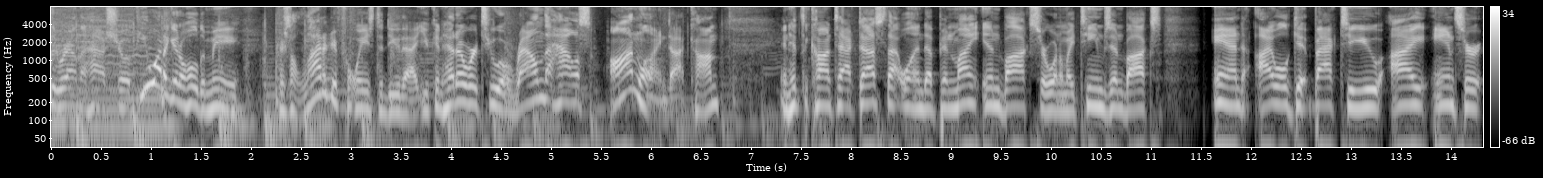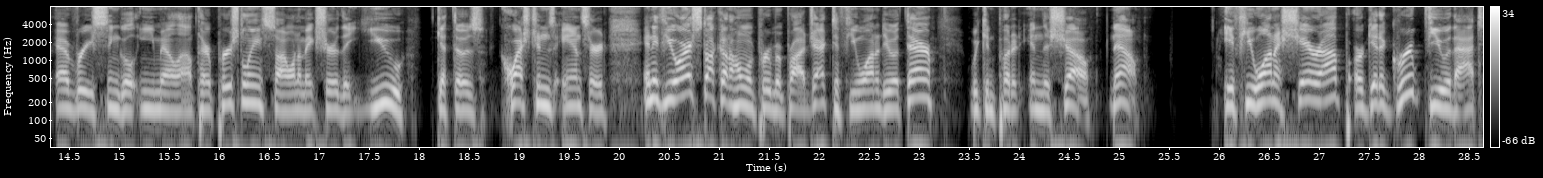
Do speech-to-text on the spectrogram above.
The Around the House show. If you want to get a hold of me, there's a lot of different ways to do that. You can head over to aroundthehouseonline.com and hit the contact us. That will end up in my inbox or one of my team's inbox, and I will get back to you. I answer every single email out there personally, so I want to make sure that you get those questions answered. And if you are stuck on a home improvement project, if you want to do it there, we can put it in the show. Now, if you want to share up or get a group view of that,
